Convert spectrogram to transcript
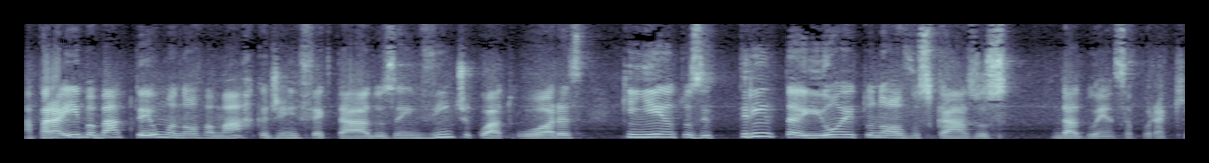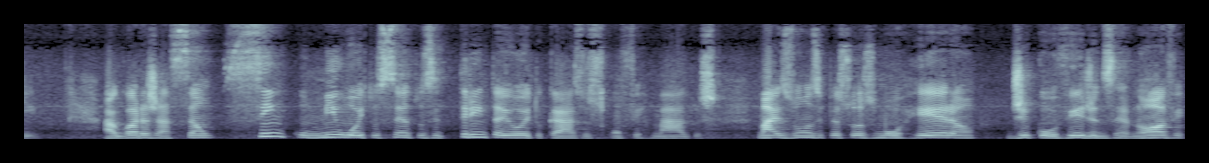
A Paraíba bateu uma nova marca de infectados em 24 horas 538 novos casos da doença por aqui. Agora já são 5.838 casos confirmados. Mais 11 pessoas morreram de Covid-19,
